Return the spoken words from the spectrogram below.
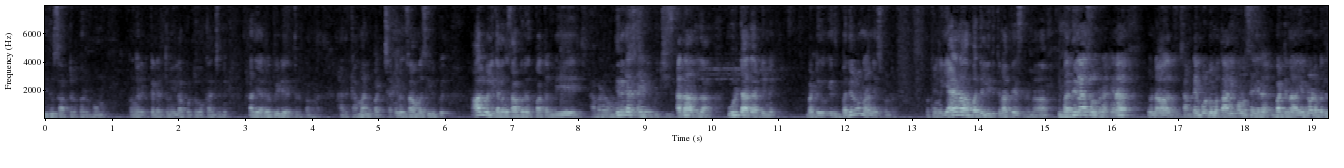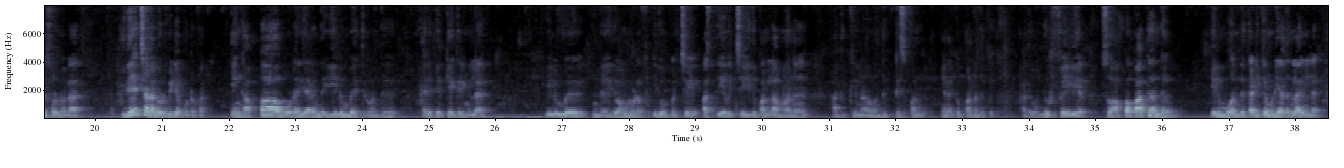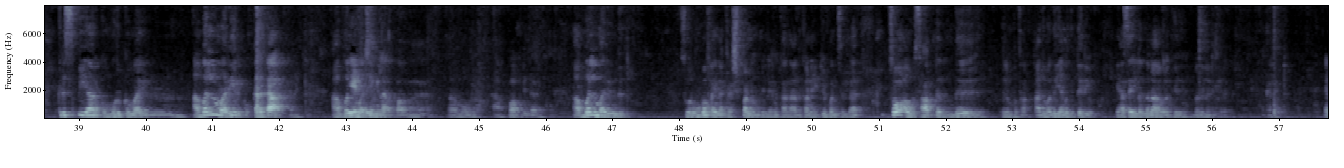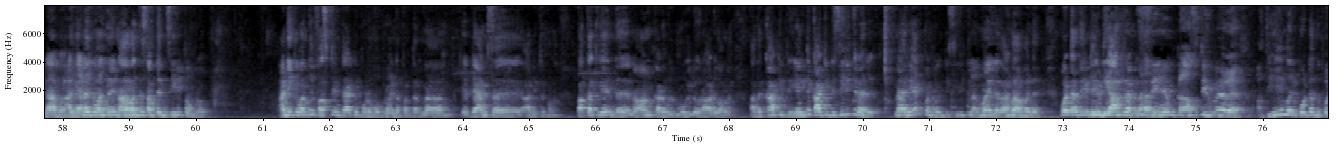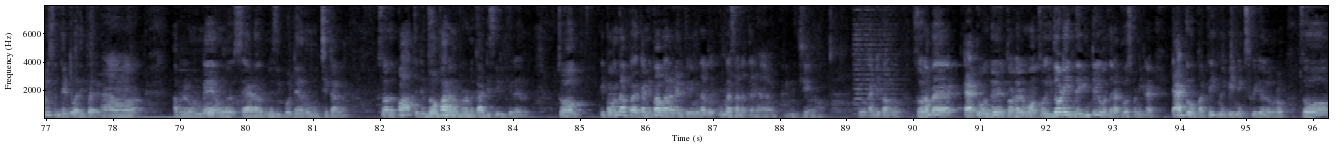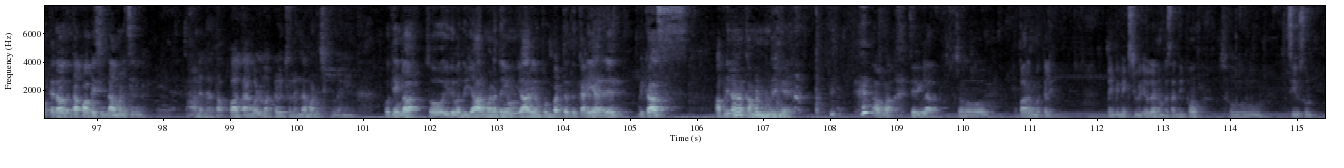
இது சாப்பிட்ருப்பாரு போம் அங்கே ரெட் கலர் துணியெல்லாம் போட்டு உக்காந்துட்டு அது யாரோ வீடியோ எடுத்திருப்பாங்க. அது கமெண்ட் படித்தேன் எனக்கு செம்ம சிரிப்பு. ஆள்வழி கிழங்கு சாப்பிட்றது பா தம்பி அப்புறம் இருங்க சைடு குச்சி. அதான் அதுதான். உருட்டாத அப்படின்னு. பட் இதுக்கு பதிலும் நானே சொல்கிறேன் ஓகேங்களா ஏன் நான் பதில் இதுக்கு நான் பேசுறேன்னா பதிலாக சொல்கிறேன் ஏன்னா நான் சண்டை போட்டு உங்கள் தாலிக்கவும் செய்கிறேன் பட் நான் என்னோட பதில் சொல்லணும்ல. இதே சேனல் ஒரு வீடியோ போட்டிருப்பேன். எங்கள் அப்பாவோட இறந்த எலும்பை எடுத்துட்டு வந்து நிறைய பேர் கேட்குறீங்கள எலும்பு இந்த இது அவங்களோட இது வச்சு அஸ்தியை வச்சு இது பண்ணலாமான்னு அதுக்கு நான் வந்து டெஸ்ட் பண்ணேன். எனக்கு பண்ணுறதுக்கு அது வந்து ஃபெயிலியர் ஸோ அப்போ பார்த்த அந்த எலும்பு வந்து கடிக்க முடியாதுன்னெலாம் இல்லை. கிறிஸ்பியாக இருக்கும் முறுக்கு மாதிரி. அவல் மாதிரி இருக்கும். கரெக்டா அவல் மாதிரி எடுச்சிங்களா அப்பாவை ஆமாம். அப்பா அப்படிதான் இருக்கும். அவல் மாதிரி இருந்தது. ஸோ ரொம்ப ஃபைனாக க்ரஷ் பண்ண முடியல. எனக்கு அது அதுக்கான எக்யூப்மெண்ட்ஸ் இல்லை. ஸோ அவர் சாப்பிட்டது வந்து எலும்பு தான் அது வந்து எனக்கு தெரியும். என் சைட்லேருந்து நான் அவருக்கு பதில் அளிக்கிறேன் கரெக்ட் ஏன்னா அது எனக்கு வந்து நான் வந்து சம்டைம்ஸ் சிரிப்பேன் ப்ரோ அன்னைக்கு வந்து ஃபர்ஸ்ட் டைம் டேட்டு போடும்போது ப்ரோ என்ன பண்ணிட்டாருன்னா டான்ஸ் ஆடிட்டு இருப்பாங்க பக்கத்துலேயே இந்த நான் கடவுள் மூவியில் ஒரு ஆடுவாங்க அதை காட்டிட்டு என்கிட்ட காட்டிட்டு சிரிக்கிறாரு. நான் ரியாக்ட் பண்ணுறேன் இப்படி சிரிக்கலாமா? இல்லை வேணாமான்னு. போட்டு அது இப்படி இப்படி ஆடுறாங்களா? சேம் காஸ்டியூம் வேற. அதே மாதிரி போட்டு அந்த போலீஸ் வந்து எட்டு வதிப்பாரு. அப்புறம் உடனே அவங்க சேடாக ஒரு மியூசிக் போட்டு அதை முடிச்சிட்டாங்க. ஸோ அதை பார்த்துட்டு இதோ பாருங்க ப்ரோன்னு காட்டி சிரிக்கிறாரு. ஸோ இப்போ வந்து அப்போ கண்டிப்பாக வரவேற்கிறீங்க தான் விமர்சனத்தை. நிச்சயமா. ஸோ கண்டிப்பாக ப்ரோ ஸோ நம்ம டேட்டூ வந்து தொடருவோம். ஸோ இதோட இந்த இன்டர்வியூ வந்து நான் க்ளோஸ் பண்ணிக்கிறேன். டேட்டூவை பற்றி மேபி நெக்ஸ்ட் வீடியோவில் வரும். ஸோ ஏதாவது தப்பாக பேசியிருந்தா மன்னிச்சிடுங்க நான் இதை தப்பா தகவல் மக்களுக்கு சொல்லியிருந்தா மன்னிச்சுக்கோங்க நீ ஓகேங்களா? ஸோ இது வந்து யார் மனதையும் யாரையும் புண்படுத்துறது கிடையாது. பிகாஸ் அப்படி தான் கமெண்ட் பண்ணுறீங்க ஆமாம் சரிங்களா? ஸோ பாருங்கள் மக்களே. மேபி நெக்ஸ்ட் வீடியோவில் நம்ம சந்திப்போம். So see you soon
